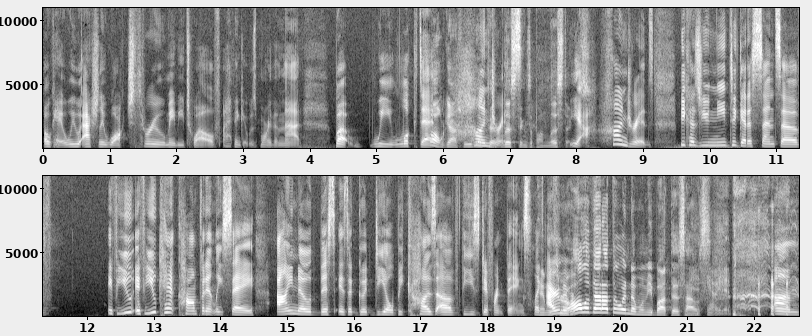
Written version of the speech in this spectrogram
okay we actually walked through maybe 12 i think it was more than that. But we looked at Oh gosh, we hundreds looked at listings upon listings. yeah hundreds. Because you need to get a sense of if you if you can't confidently say i know this is a good deal because of these different things like i threw remember all of that out the window when we bought this house. yeah, we did. um,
